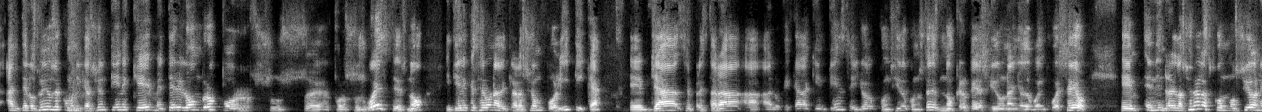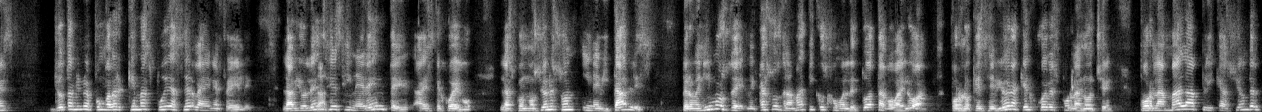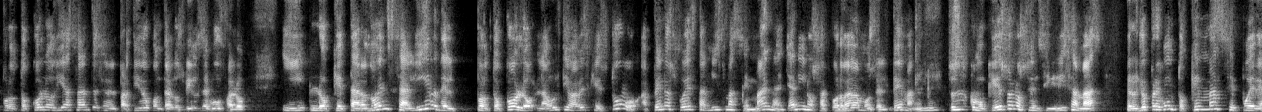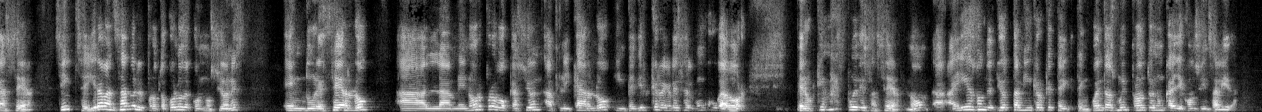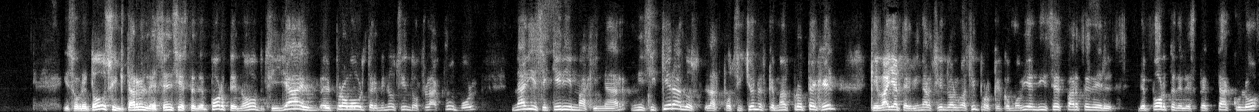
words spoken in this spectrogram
ante los medios de comunicación tiene que meter el hombro por sus, eh, por sus huestes, ¿no? Y tiene que ser una declaración política. Eh, ya se prestará a, lo que cada quien piense. Yo coincido con ustedes, no creo que haya sido un año de buen jueceo. En, en, relación a las conmociones, yo también me pongo a ver qué más puede hacer la NFL. La violencia es inherente a este juego. Las conmociones son inevitables pero venimos de, casos dramáticos como el de Tua Tagovailoa, por lo que se vio en aquel jueves por la noche, por la mala aplicación del protocolo días antes en el partido contra los Bills de Buffalo y lo que tardó en salir del protocolo la última vez que estuvo, apenas fue esta misma semana, ya ni nos acordábamos del tema. Entonces, como que eso nos sensibiliza más, pero yo pregunto, ¿qué más se puede hacer? Sí, seguir avanzando en el protocolo de conmociones, endurecerlo, a la menor provocación aplicarlo, impedir que regrese algún jugador, pero ¿qué más puedes hacer? ¿no? Ahí es donde yo también creo que te, encuentras muy pronto en un callejón sin salida. Y sobre todo sin quitarle la esencia a este deporte, ¿no? Si ya el, Pro Bowl terminó siendo flag football, nadie se quiere imaginar, ni siquiera los, las posiciones que más protegen, que vaya a terminar siendo algo así, porque como bien dice, es parte del deporte, del espectáculo,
